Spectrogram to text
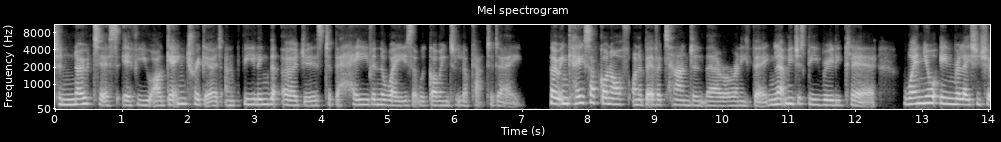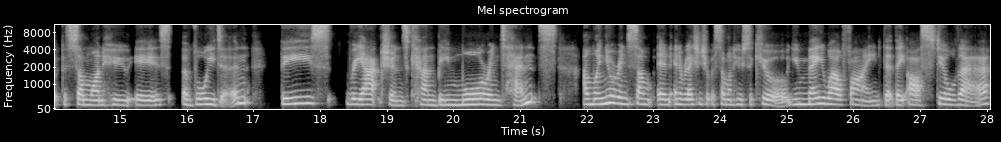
to notice if you are getting triggered and feeling the urges to behave in the ways that we're going to look at today. So, in case I've gone off on a bit of a tangent there or anything, let me just be really clear. When you're in relationship with someone who is avoidant, these reactions can be more intense and when you're in some in, in a relationship with someone who's secure you may well find that they are still there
